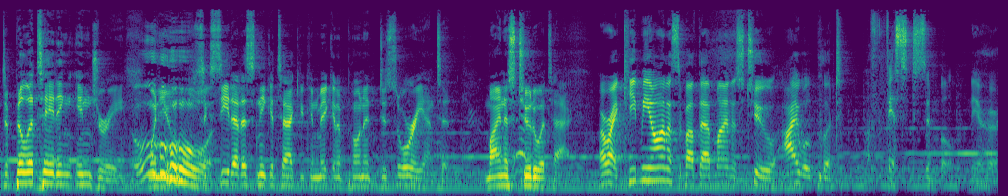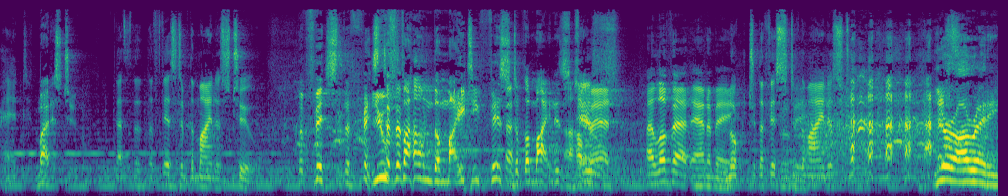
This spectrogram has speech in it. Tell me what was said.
Debilitating injury. When you succeed at a sneak attack, you can make an opponent disoriented. Minus two to attack. All right, keep me honest about that minus two. I will put a fist symbol near her head. Minus two. That's the, the fist of the minus two. The fist, of the fist. You found the mighty fist of the minus two. Oh man, I love that anime. Look to the fist of the minus two. You're already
